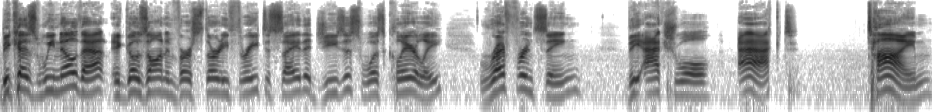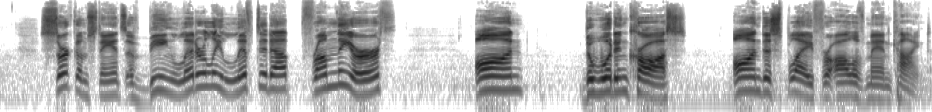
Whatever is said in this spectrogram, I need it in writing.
Because we know that, it goes on in verse 33 to say that Jesus was clearly referencing the actual act, time, circumstance of being literally lifted up from the earth on the wooden cross on display for all of mankind.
